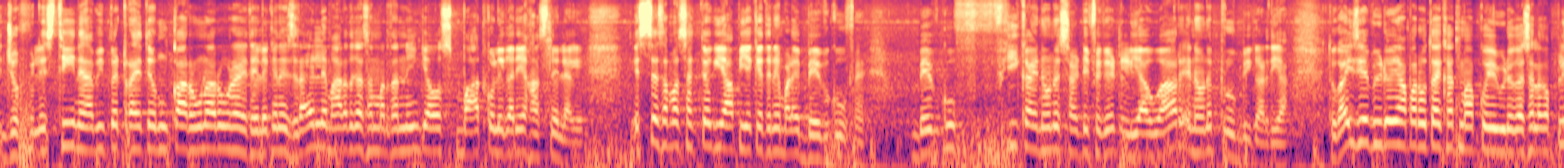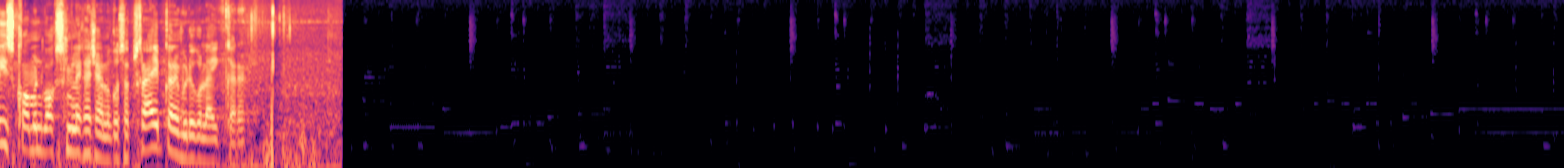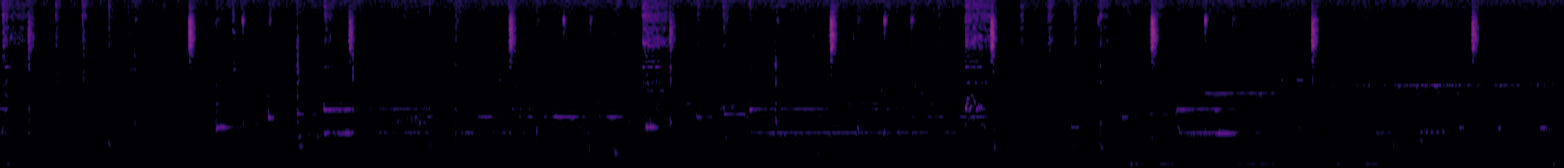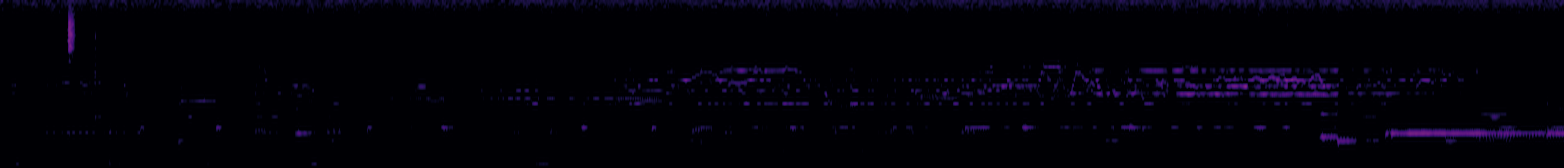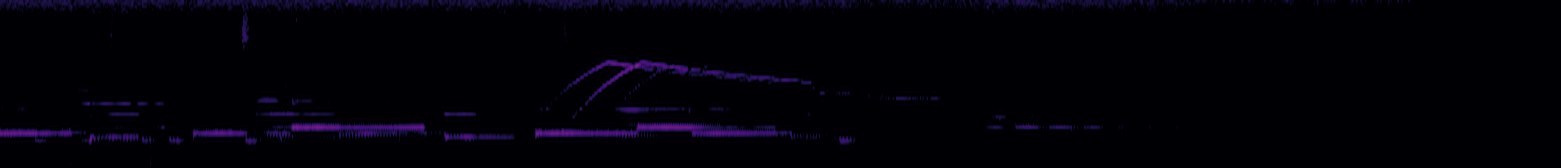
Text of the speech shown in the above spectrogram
जो फ़िलिस्तीन है, अभी पिट रहे थे, उनका रोना रो रहे थे, लेकिन इसराइल ने भारत का समर्थन नहीं किया बात को लेकर ये हंसने लगे। इससे समझ सकते हो कि आप ये कितने बड़े बेवकूफ़ हैं। बेवकूफ़ी का इन्होंने सर्टिफिकेट लिया हुआ और इन्होंने प्रूफ भी कर दिया। तो गाइज़ ये वीडियो यहाँ पर होता है, खत्म। आपको ये वीडियो कैसा लगा प्लीज़ कॉमेंट बॉक्स में लिखा चैनल को सब्सक्राइब करें, वीडियो को लाइक करें।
